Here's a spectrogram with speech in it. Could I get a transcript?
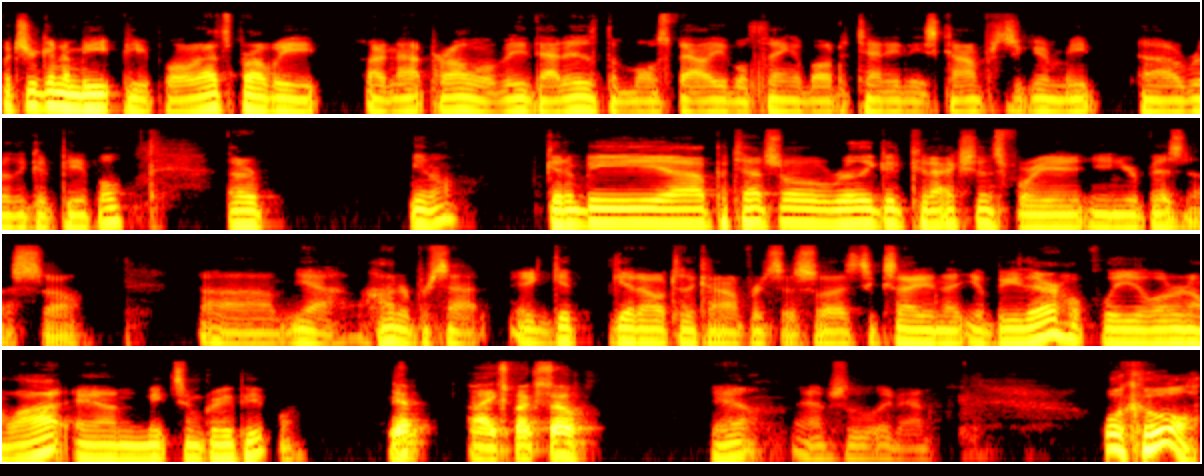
but you're going to meet people. That's probably or not probably that is the most valuable thing about attending these conferences. You're going to meet uh, really good people that are you know, going to be uh, potential really good connections for you in your business. So, um, yeah, hundred percent. Get get out to the conferences. So that's exciting that you'll be there. Hopefully, you'll learn a lot and meet some great people. Yep, I expect so. Yeah, absolutely, man. Well, cool.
